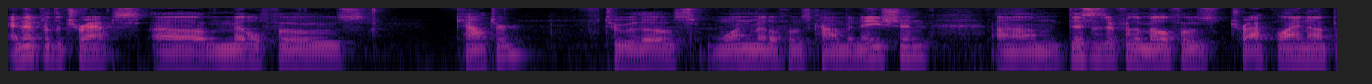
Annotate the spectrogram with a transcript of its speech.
And then for the traps, uh, Metal Foes counter, two of those, one Metal Foes combination. Um, this is it for the Metal Foes trap lineup.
